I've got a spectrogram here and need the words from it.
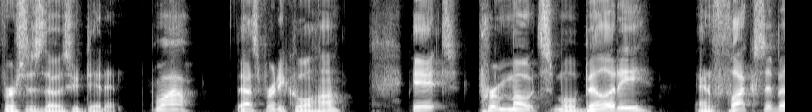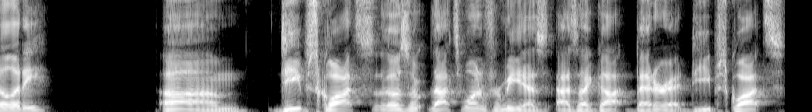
versus those who didn't. Wow. That's pretty cool, huh? It promotes mobility and flexibility. Um, deep squats, those are that's one for me. As as I got better at deep squats,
